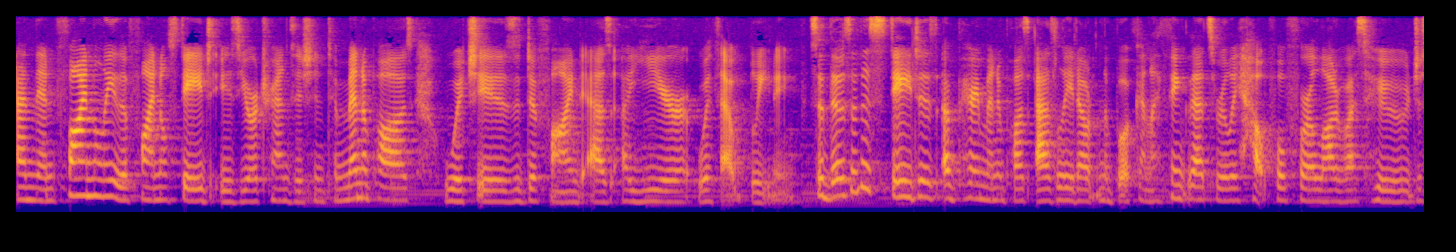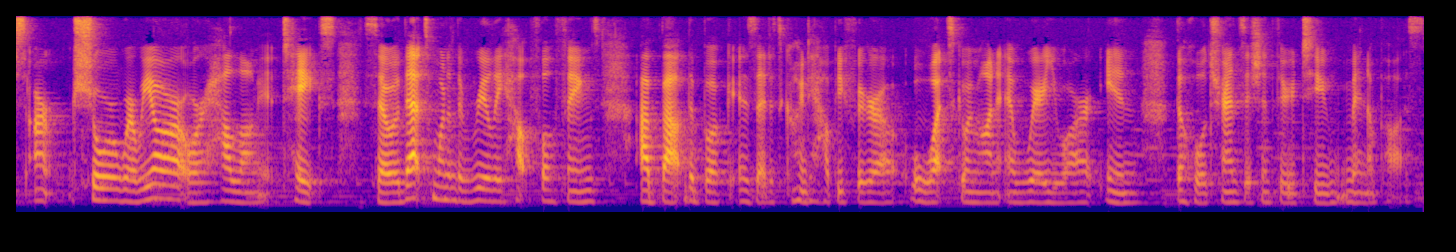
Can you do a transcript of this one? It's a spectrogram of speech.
And then finally, the final stage is your transition to menopause, which is defined as a year without bleeding. So those are the stages of perimenopause as laid out in the book. And I think that's really helpful for a lot of us who just aren't sure where we are or how long it takes. So that's one of the really helpful things about the book is that it's going to help you figure out what's going on and where you are in the whole transition through to menopause.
